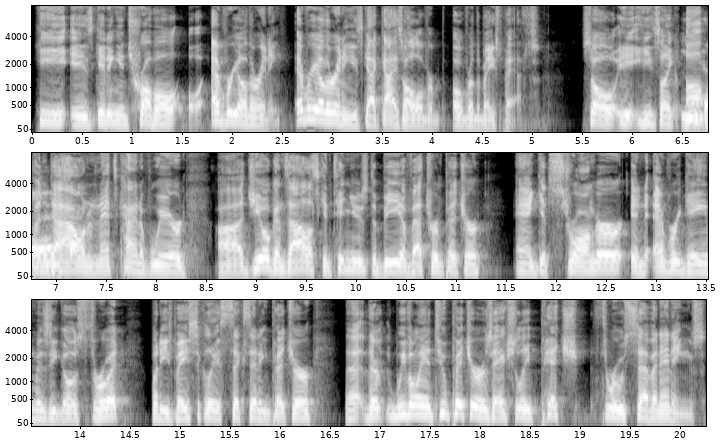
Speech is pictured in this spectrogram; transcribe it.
he is getting in trouble every other inning. Every other inning, he's got guys all over over the base paths. So he, he's like up and down, and that's kind of weird. Uh, Gio Gonzalez continues to be a veteran pitcher and gets stronger in every game as he goes through it, but he's basically a six inning pitcher. Uh, there, we've only had two pitchers actually pitch through seven innings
